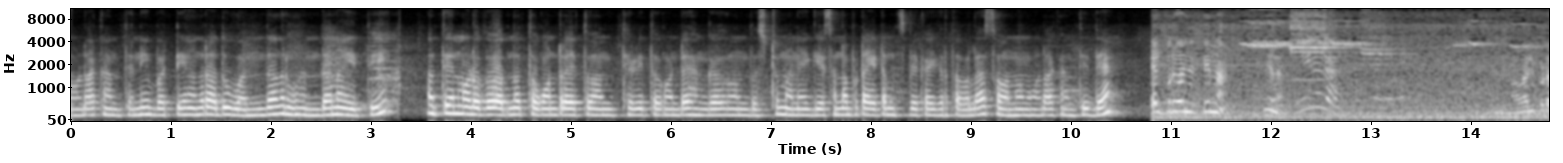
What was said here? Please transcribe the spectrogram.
ನೋಡಾಕಂತೀನಿ. ಬಟ್ ಏನಂದ್ರೆ ಅದು ಒಂದಂದ್ರೆ ಒಂದನ ಐತಿ. ಮತ್ತೇನು ಮಾಡೋದು? ಅದನ್ನ ತೊಗೊಂಡ್ರಾಯ್ತು ಅಂಥೇಳಿ ತೊಗೊಂಡೆ. ಹಂಗೆ ಒಂದಷ್ಟು ಮನೆಗೆ ಸಣ್ಣ ಪುಟ್ಟ ಐಟಮ್ಸ್ ಬೇಕಾಗಿರ್ತಾವಲ್ಲ ಸೊ ಅವನ್ನ ನೋಡಕ್ಕೆ ಅಂತಿದ್ದೆ ಎಲ್ಪುರಿ ಒಂದು ತಿನ್ನ ನೀನು ಅಲ್ಲಿ ಬಿಡ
